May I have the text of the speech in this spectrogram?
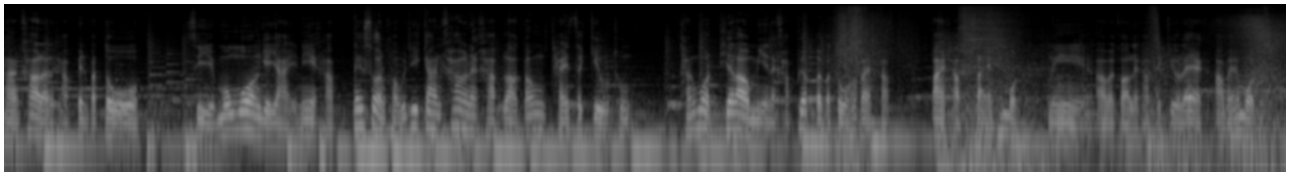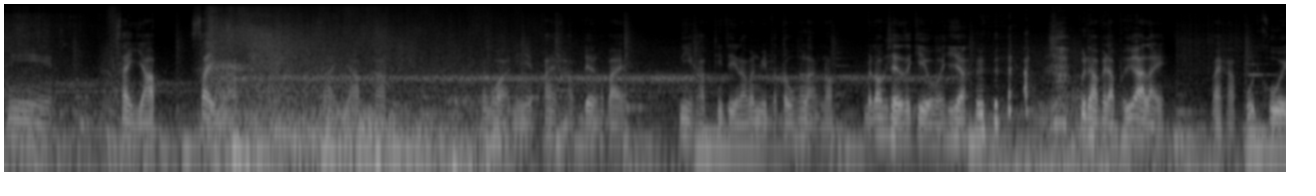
ทางเข้าแล้วนะครับ เป็นประตูสีม่วงๆใหญ่ ๆ นี่ครับ ในส่วนของวิธีการเข้านะครับ เราต้องใช้สกิลทั้งหมดที่เรามีนะครับ เพื่อเปิดประตูเข้าไปครับ ไปครับใส่ให้หมดนี่เอาไปก่อนเลยครับสกิลแรกเอาไปให้หมดนี่ใส่ยับใส่ยับใส่ยับครับจังหวะนี้ไปครับเดินเข้าไปนี่ครับจริงๆแล้วมันมีประตูข้างหลังเนาะไม่ต้องใช้สกิลเฮียพูดทำไปดับเพื่ออะไรไปครับ พูดคุย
